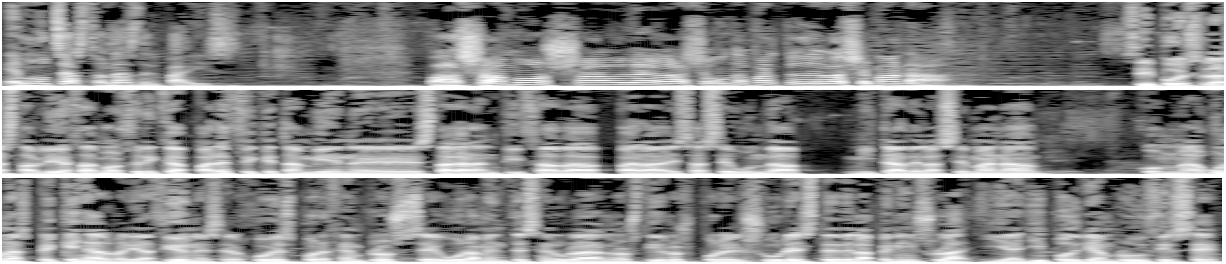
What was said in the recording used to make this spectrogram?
en muchas zonas del país. Pasamos a la segunda parte de la semana. Sí, pues la estabilidad atmosférica parece que también eh, está garantizada para esa segunda mitad de la semana con algunas pequeñas variaciones. El jueves, por ejemplo, seguramente se nublarán los cielos por el sureste de la península y allí podrían producirse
